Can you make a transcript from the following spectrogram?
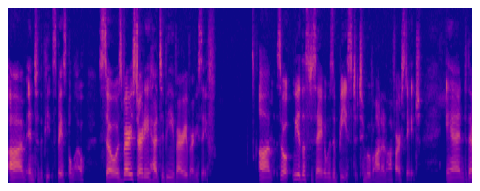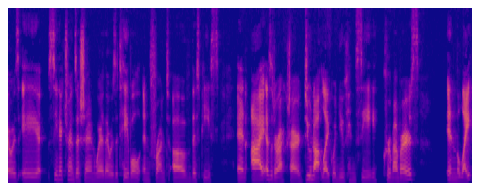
um, into the p- space below. So it was very sturdy, had to be very, very safe. Um, so, needless to say, it was a beast to move on and off our stage. And there was a scenic transition where there was a table in front of this piece. And I, as a director, do not like when you can see crew members in the light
